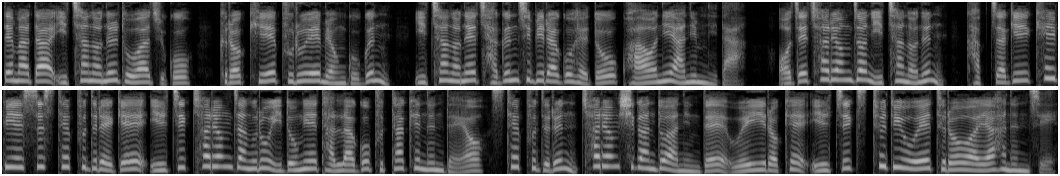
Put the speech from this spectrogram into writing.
때마다 이찬원을 도와주고 그렇기에 부르의 명곡은 이찬원의 작은 집이라고 해도 과언이 아닙니다. 어제 촬영 전 이찬원은 갑자기 KBS 스태프들에게 일찍 촬영장으로 이동해 달라고 부탁했는데요. 스태프들은 촬영 시간도 아닌데 왜 이렇게 일찍 스튜디오에 들어와야 하는지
